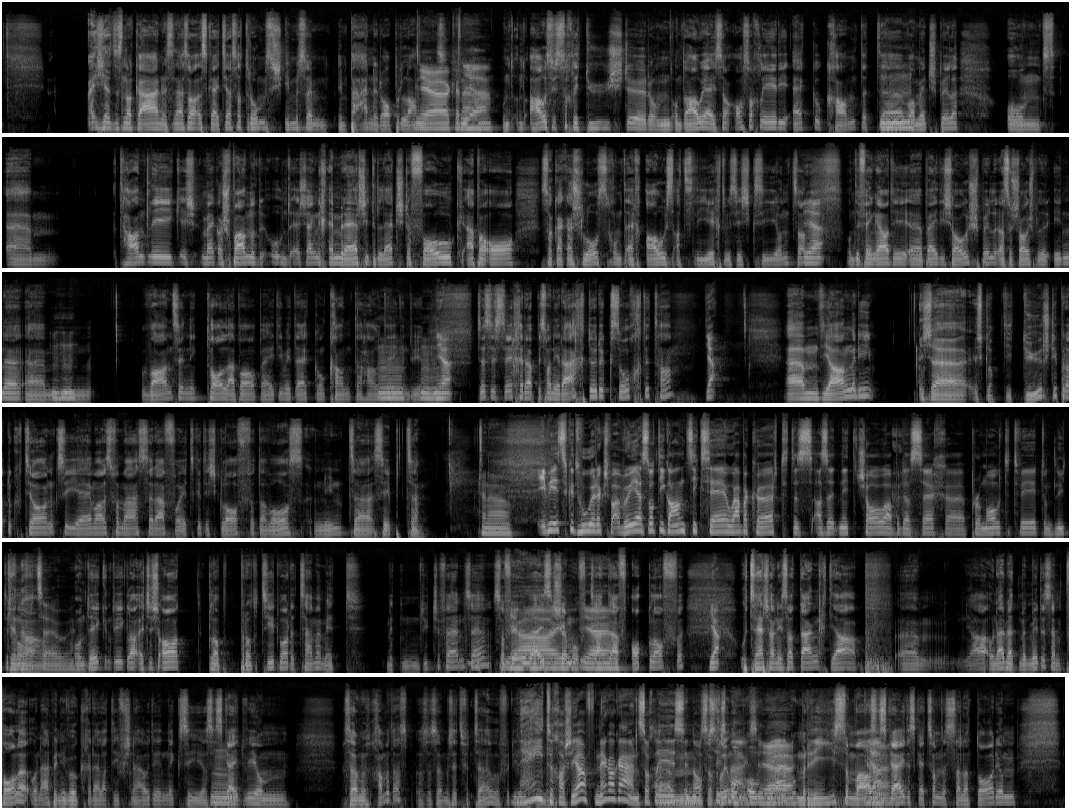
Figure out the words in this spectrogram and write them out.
weißt du, ich hätte das noch gerne. Es, so, es geht ja so darum, es ist immer so im, im Berner Oberland. Ja, genau. Ja. Und, und alles ist so ein bisschen düster und, und alle haben so, auch so ein bisschen ihre Ecken und Kanten, äh, Mhm. die mitspielen. Und ähm, die Handlung ist mega spannend und, und ist eigentlich immer erst in der letzten Folge eben auch so gegen Schluss kommt echt alles ans Licht, wie es war und so. Ja. Und ich finde auch die äh, beiden Schauspieler, also SchauspielerInnen, ähm, Mhm. wahnsinnig toll, eben auch beide mit Ecken und Kanten halt Mhm. irgendwie. Mhm. Ja. Das ist sicher etwas, was ich recht durchgesuchtet habe. Ja. Ähm, die andere ist, äh, ist glaube die teuerste Produktion gewesen, jemals vom SRF, die jetzt gerade ist gelaufen, Davos 1917. Genau. Ich bin jetzt gerade hure gespannt, weil ich ja so die ganze gesehen und eben gehört, dass, also nicht die Show, aber dass sich äh, promoted wird und Leute davon Genau. erzählen. Und irgendwie, glaub, es ist auch glaub, produziert worden zusammen mit, mit dem deutschen Fernsehen. So viel Ja, ich weiss, ist schon mal auf ja. ZDF auch gelaufen. Ja. Und zuerst habe ich so gedacht, ja, pff, ähm, ja, und dann hat man mir das empfohlen und dann bin ich wirklich relativ schnell drin gewesen. Also es Mhm. geht wie um, man, kann man das, also soll man es jetzt erzählen? Für die Nein, du kannst ja mega gerne so ein bisschen ähm, Synopsis so ein bisschen um, um, mäßig, ja. um Reis, um was Ja. es geht. Es geht so um ein Sanatorium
